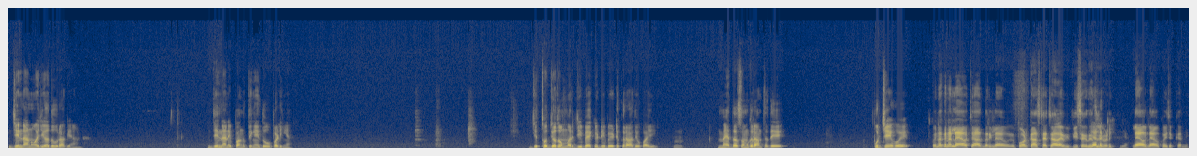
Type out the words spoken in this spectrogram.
ਜਿਨ੍ਹਾਂ ਨੂੰ ਅਜੇ ਅਧੂਰਾ ਗਿਆਨ ਜਿਨ੍ਹਾਂ ਨੇ ਪੰਕਤੀਆਂ ਹੀ ਦੋ ਪੜੀਆਂ ਜਿੱਥੋਂ ਜਦੋਂ ਮਰਜ਼ੀ ਬਹਿ ਕੇ ਡਿਬੇਟ ਕਰਾ ਦਿਓ ਭਾਈ। ਮੈਂ ਦਸਮ ਗ੍ਰੰਥ ਦੇ ਪੁੱਜੇ ਹੋਏ। ਕੋਈ ਨਾ ਕਹਿੰਦਾ ਲੈ ਆਓ ਚਾਹ ਅੰਦਰ ਹੀ ਲੈ ਆਓ। ਪੋਡਕਾਸਟ ਹੈ ਚਾਹ ਵੀ ਪੀ ਸਕਦੇ ਹੋ ਤੁਸੀਂ। ਲੈ ਆਓ ਲੈ ਆਓ ਕੋਈ ਚੱਕਰ ਨਹੀਂ।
